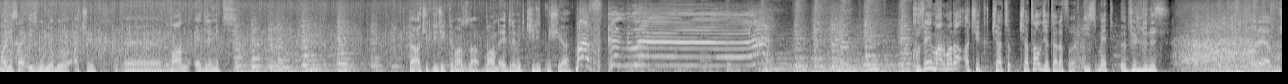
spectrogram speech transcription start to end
Manisa İzmir yolu açık. Ee, Van Edremit. Ha, açık diyecektim az daha. Van Edremit kilitmiş ya. Baskın var. Kuzey Marmara açık. Çat- Çatalca tarafı. İsmet öpüldünüz. Öyle yazmış.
